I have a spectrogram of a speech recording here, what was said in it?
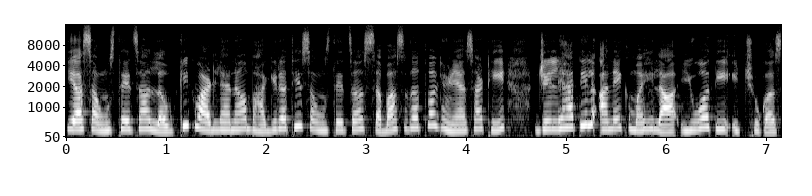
या संस्थेचा लौकिक वाढल्यानं भागीरथी संस्थेचं सभासदत्व घेण्यासाठी जिल्ह्यातील अनेक महिला युवती इच्छुक असतात.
